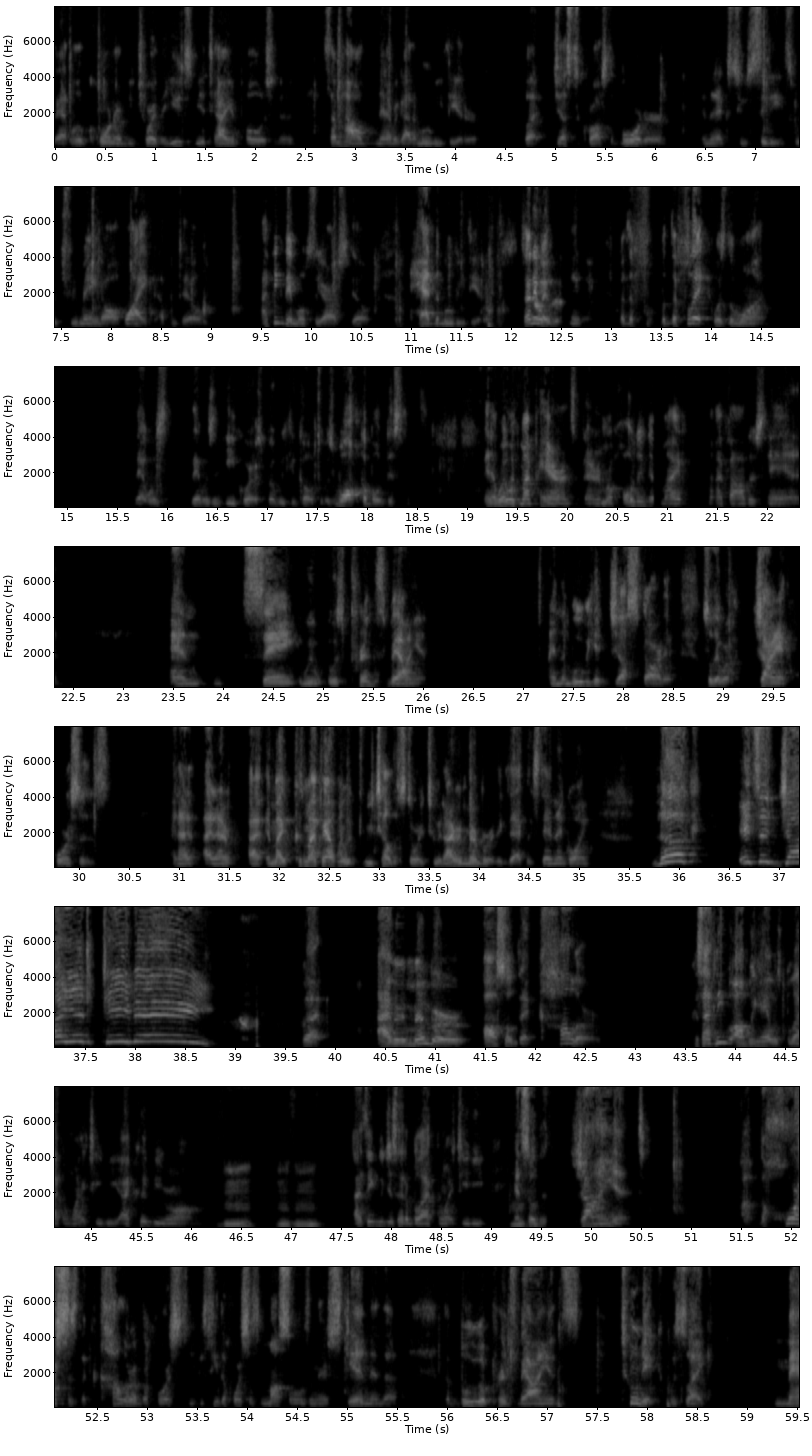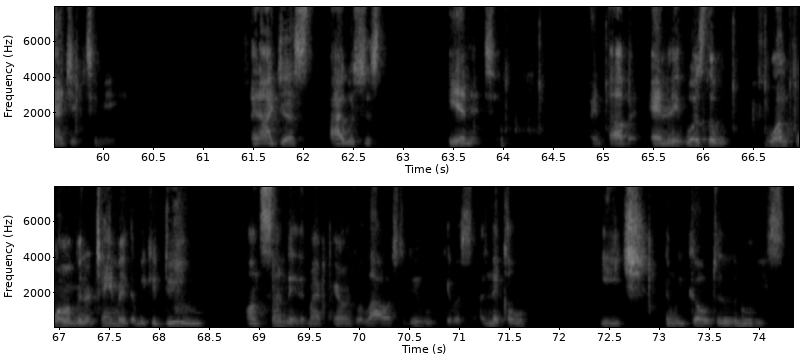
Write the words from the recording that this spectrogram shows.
that little corner of Detroit that used to be Italian Polish and somehow never got a movie theater, but just across the border in the next two cities, which remained all white up until I think they mostly are still had the movie theaters. So anyway, anyway, but the but the flick was the one that was that was an Ecorse, but we could go to. It was walkable distance, and I went with my parents. And I remember holding my my father's hand and saying it was Prince Valiant, and the movie had just started, so there were giant horses. And I, and I, I and my, because my family would retell the story too, and I remember it exactly, standing there going, "Look, it's a giant TV. But I remember also that color, because I think all we had was black and white TV. I could be wrong. Mm-hmm. Mm-hmm. I think we just had a black and white TV. Mm-hmm. And so mm-hmm. the giant, Uh, the horses, the color of the horses, you can see the horses' muscles and their skin and the, the blue of Prince Valiant's tunic was like magic to me. And I just, I was just in it and of it. And it was the one form of entertainment that we could do on Sunday that my parents would allow us to do. Give us a nickel each, and we'd go to the movies.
